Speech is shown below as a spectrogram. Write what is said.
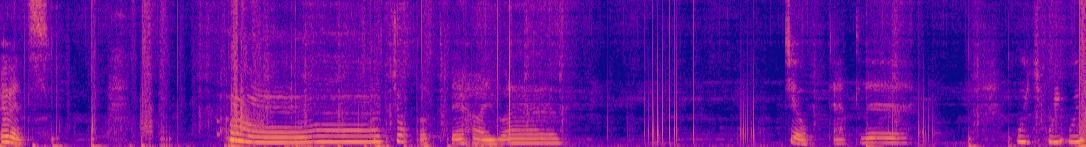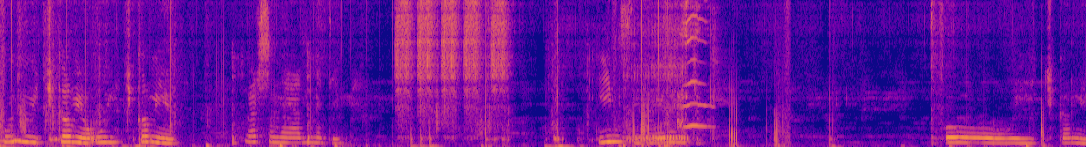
Evet. Çok tatlı hayvan. Çok tatlı. Uy uy uy uy uy çıkamıyor. Uy çıkamıyor. Ver sana yardım edeyim. İyi misin? Hayvancık. Oy çıkamıyor.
